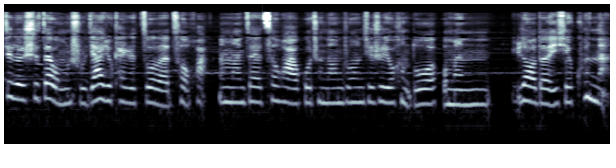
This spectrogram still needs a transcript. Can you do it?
这个是在我们暑假就开始。做了策划，那么在策划过程当中，其实有很多我们遇到的一些困难。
